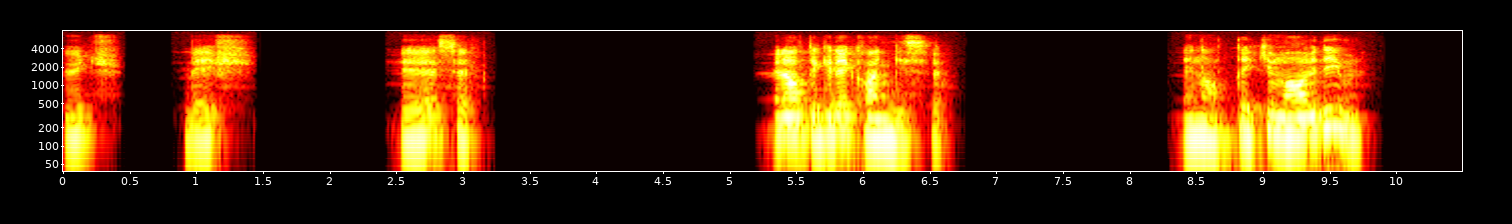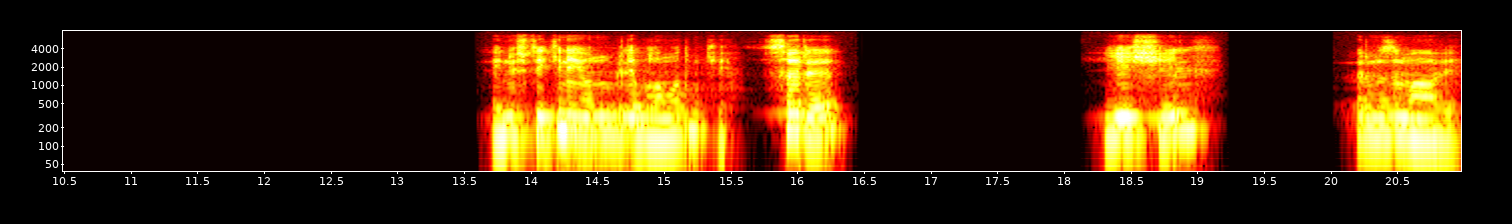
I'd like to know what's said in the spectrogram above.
3 5 E S. En alttaki renk hangisi? En alttaki mavi değil mi? En üstteki ne onu bile bulamadım ki. Sarı, yeşil, kırmızı, mavi.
